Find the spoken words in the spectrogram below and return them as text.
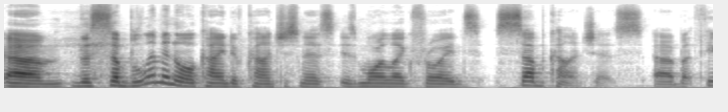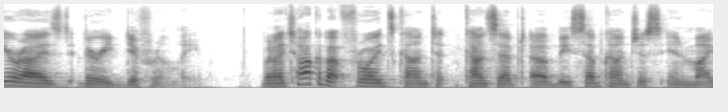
um, the subliminal kind of consciousness is more like Freud's subconscious, uh, but theorized very differently. When I talk about Freud's con- concept of the subconscious in my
